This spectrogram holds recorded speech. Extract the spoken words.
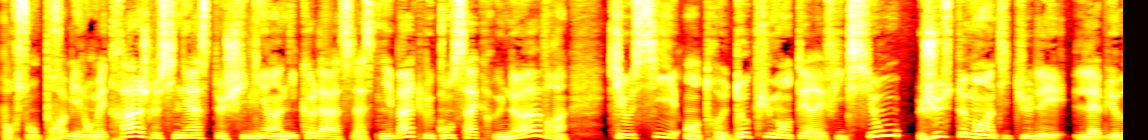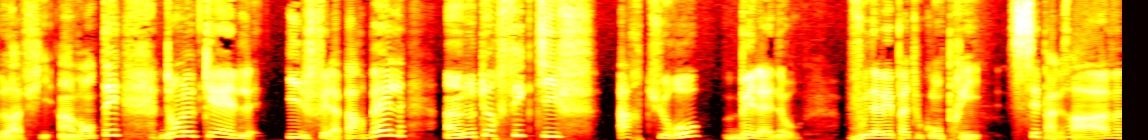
Pour son premier long métrage, le cinéaste chilien Nicolas Lasnibat lui consacre une œuvre qui oscille entre documentaire et fiction, justement intitulée La biographie inventée, dans lequel il fait la part belle à un auteur fictif, Arturo Bellano. Vous n'avez pas tout compris, c'est pas grave.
